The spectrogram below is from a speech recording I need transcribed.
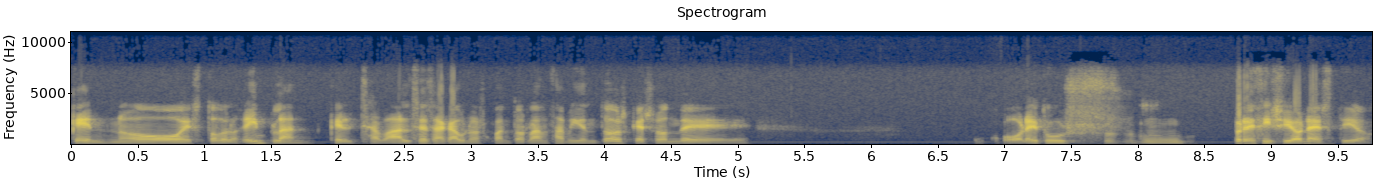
que no es todo el game plan, que el chaval se saca unos cuantos lanzamientos que son de... Ore tus precisiones, tío.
